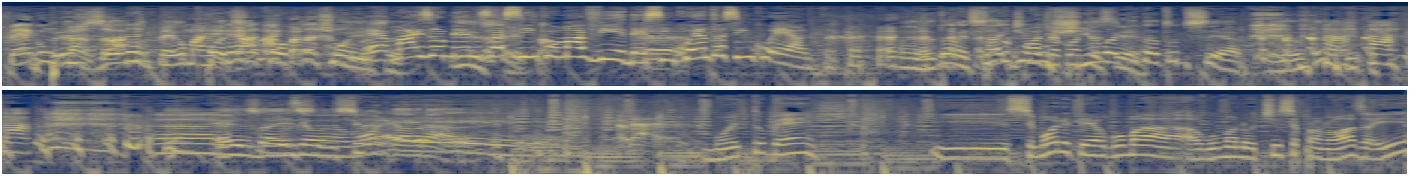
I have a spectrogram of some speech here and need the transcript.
Pega um Previsão do casaco, pega uma regata e guarda-chuva. É mais ou menos Isso. assim como a vida, é 50-50. exatamente. Sai Tudo de pode mochila acontecer. que dá tudo certo. Ai, É isso aí. Simone Cabral. Muito bem. E Simone, tem alguma, alguma notícia pra nós aí?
